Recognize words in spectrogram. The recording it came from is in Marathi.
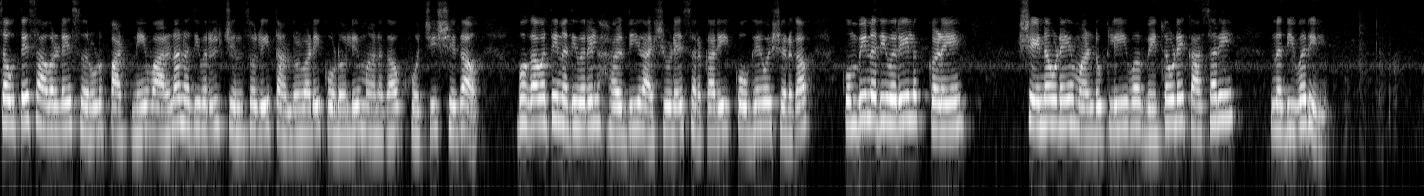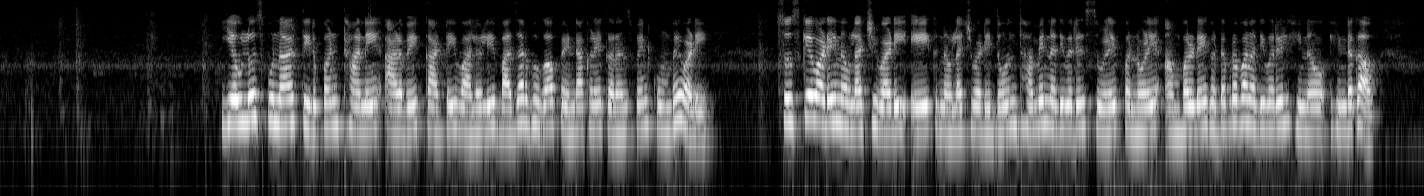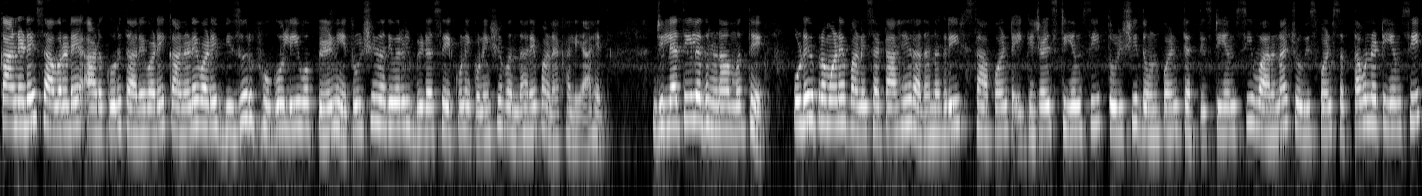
सौते सावर्डे सरूड पाटणी वारणा नदीवरील चिंचोली तांदुळवाडी कोडोली माणगाव खोची शेगाव भोगावती नदीवरील हळदी राशिवडे सरकारी कोघे व शिरगाव कुंभी नदीवरील कळे शेणवडे मांडुकली व वेतवडे कासारी नदीवरील येवलूज पुनाळ तिरपण ठाणे आळवे काटे वालोली बाजारभोगाव पेंडाखळे करंजपेंड कुंभेवाडी सुसकेवाडी नवलाचीवाडी एक नवलाचीवाडी दोन धामेन नदीवरील सुळे पन्नोळे आंबर्डे घटप्रभा नदीवरील हिनव हिंडगाव कानडे सावर्डे आडकूर तारेवाडे कानडेवाडे बिजूर भोगोली व पिळणी तुळशी नदीवरील बीड असे एकूण एकोणीसशे बंधारे पाण्याखाली आहेत. जिल्ह्यातील धरणामध्ये पुढील प्रमाणे पाणीसाठा आहे. राधानगरी सहा पॉईंट एक्केचाळीस टी एम सी तुळशी दोन पॉईंट तेहतीस टी एम सी वारणा चोवीस पॉईंट सत्तावन्न टी एम सी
